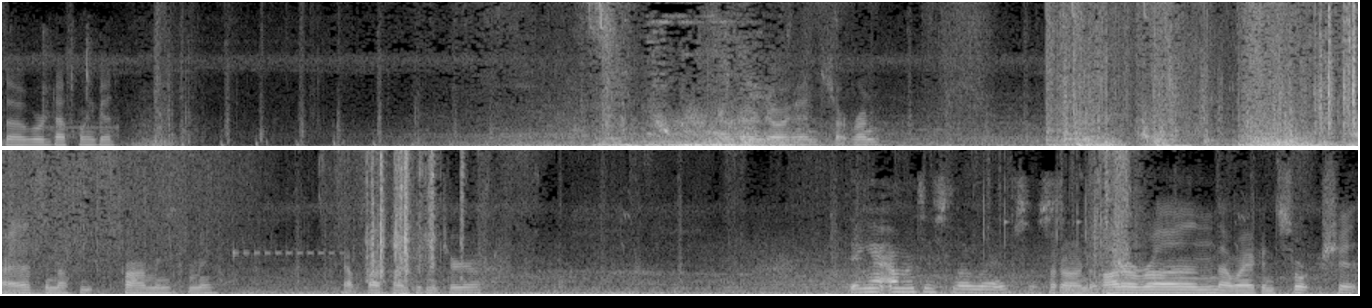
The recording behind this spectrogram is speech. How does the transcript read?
so we're definitely good. I'm gonna go ahead and start running. Alright, that's enough farming for me. Got 500 material. Dang it, I went to slow way. So Put on auto run, that way I can sort shit.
